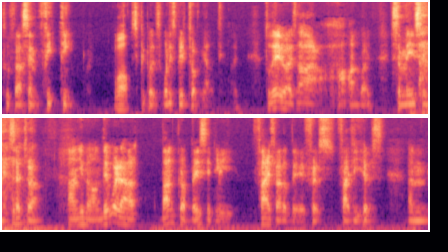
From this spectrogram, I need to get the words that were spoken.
2015. Right? Wow. It's people, what is virtual reality? Right? Today, ah, right? It's amazing, etc. and you know, and they were uh, bankrupt basically five out of the first five years, and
